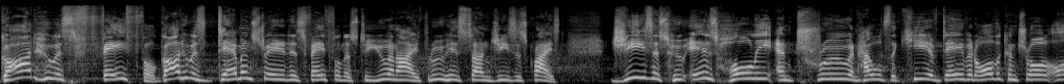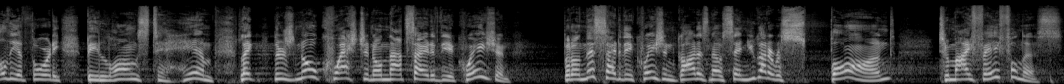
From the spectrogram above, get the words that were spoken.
God, who is faithful, God, who has demonstrated his faithfulness to you and I through his son, Jesus Christ. Jesus, who is holy and true and holds the key of David, all the control, all the authority belongs to him. Like, there's no question on that side of the equation. But on this side of the equation, God is now saying, you got to respond to my faithfulness.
